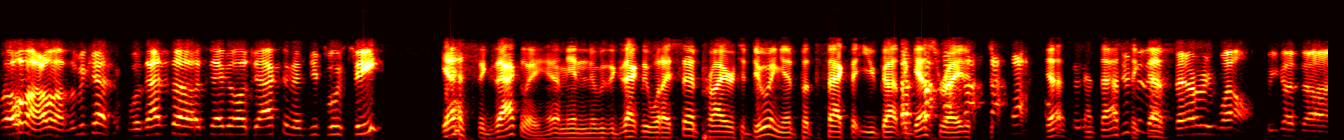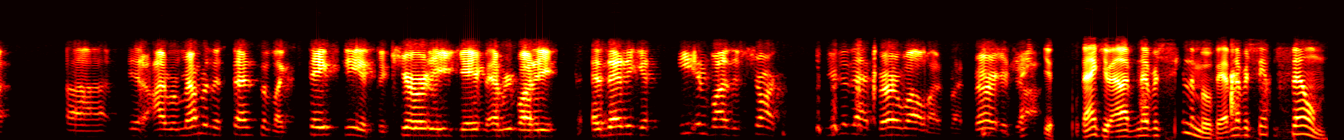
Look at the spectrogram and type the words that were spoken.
Well, hold on, hold on. Let me guess. Was that uh, Samuel L. Jackson in Deep Blue Sea? Yes, exactly. I mean, it was exactly what I said prior to doing it, but the fact that you got the guess right, yeah, You fantastic. did Yes. that very well because uh, uh, you know I remember the sense of like safety and security he gave everybody, and then he gets eaten by the shark. You did that very well, my friend. Very good job. Thank you. Thank you. And I've never seen the movie. I've never seen the film.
